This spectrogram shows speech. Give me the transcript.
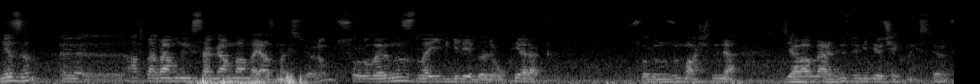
yazın. Ee, hatta ben bunu Instagram'dan da yazmak istiyorum. Sorularınızla ilgili böyle okuyarak sorunuzun başlığıyla cevap verdiğimiz bir video çekmek istiyoruz.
